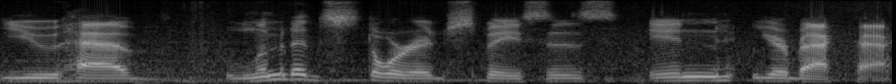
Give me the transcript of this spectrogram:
you have limited storage spaces in your backpack.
